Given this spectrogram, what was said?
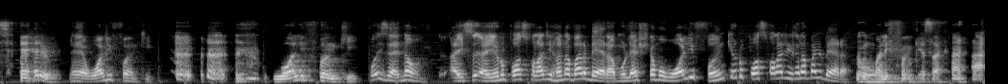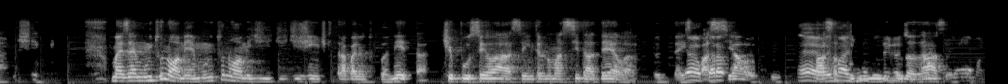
Sério? É, Wally Funk. Wally Funk. Pois é, não. Aí, aí eu não posso falar de Hanna-Barbera. A mulher chama Wally Funk, eu não posso falar de Hanna-Barbera. O Wally Funk é sacanagem. Mas é muito nome, é muito nome de, de, de gente que trabalha no planeta. Tipo, sei lá, você entra numa cidadela da espacial, É, passa imagino todo que mundo, seja todas as tipo, raças.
